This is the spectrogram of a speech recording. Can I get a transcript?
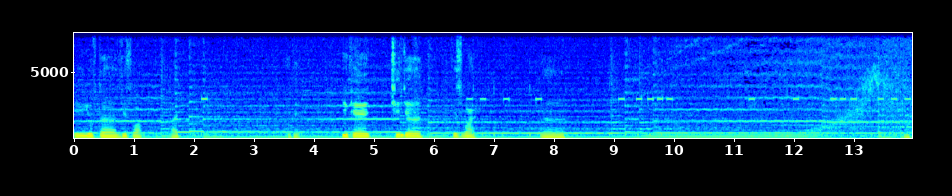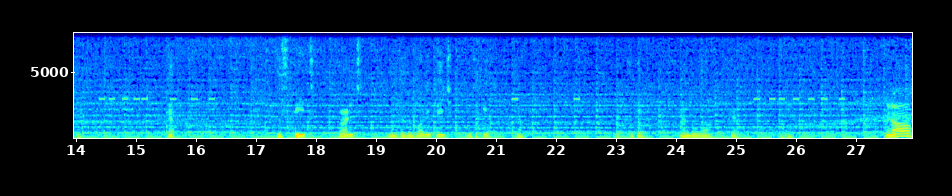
you use the this one right? Okay. You can change uh, this one uh, okay. The speed front and the voltage is here no? Okay number one here. Okay. You know,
